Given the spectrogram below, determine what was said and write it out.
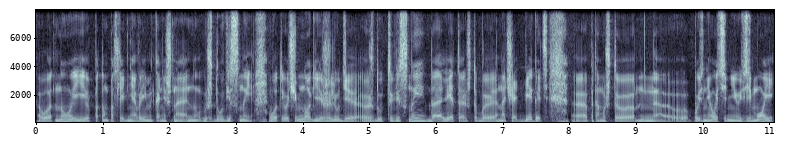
Вот. Ну и потом последнее время, конечно, ну, жду весны. Вот. И очень многие же люди ждут весны, да, лета, чтобы начать бегать, э, потому что поздней осенью, зимой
